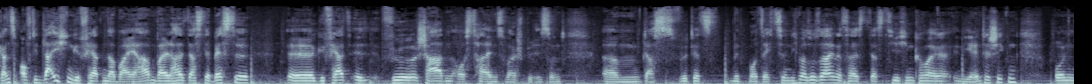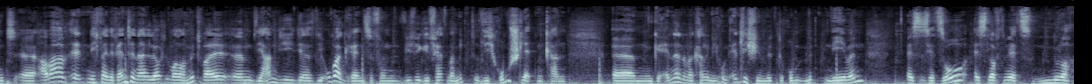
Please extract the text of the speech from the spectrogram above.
ganz oft den gleichen Gefährten dabei haben, weil halt das der beste äh, Gefährt äh, für Schaden austeilen zum Beispiel ist. Und ähm, das wird jetzt mit Mod 16 nicht mal so sein. Das heißt, das Tierchen können wir in die Rente schicken. Und äh, aber äh, nicht mehr in Rente, nein, läuft immer noch mit, weil ähm, die haben die, die, die Obergrenze von wie viel Gefährten man mit sich rumschleppen kann, ähm, geändert. Und man kann nämlich unendlich viel mit rum mitnehmen. Es ist jetzt so, es läuft jetzt nur noch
